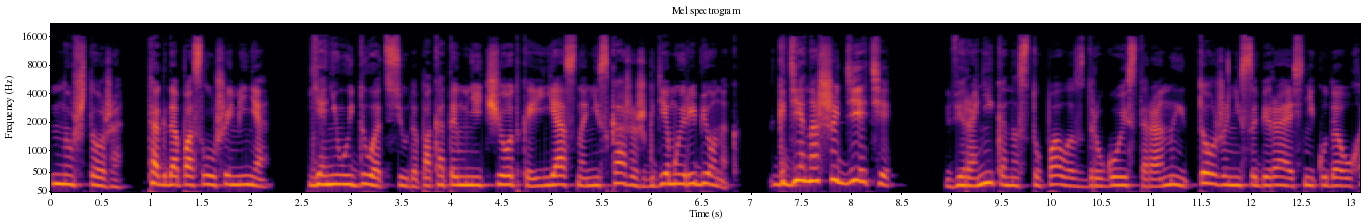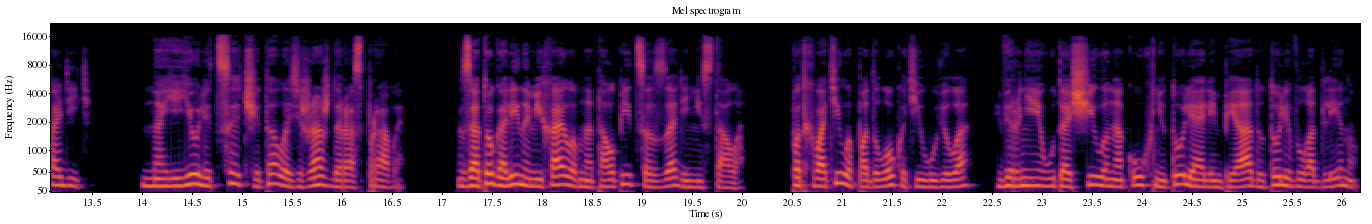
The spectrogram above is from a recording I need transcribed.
Ну что же, тогда послушай меня. Я не уйду отсюда, пока ты мне четко и ясно не скажешь, где мой ребенок. Где наши дети? Вероника наступала с другой стороны, тоже не собираясь никуда уходить. На ее лице читалась жажда расправы. Зато Галина Михайловна толпиться сзади не стала подхватила под локоть и увела, вернее, утащила на кухню то ли Олимпиаду, то ли Владлену,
